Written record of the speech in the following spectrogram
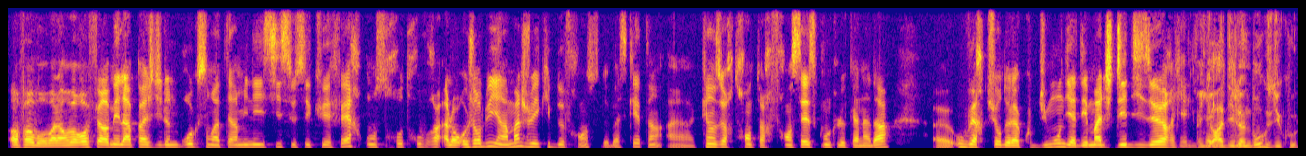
enfin bon, voilà, on va refermer la page Dylan Brooks. On va terminer ici ce CQFR. On se retrouvera. Alors aujourd'hui, il y a un match de l'équipe de France de basket hein, à 15h30 heure française contre le Canada. Euh, ouverture de la Coupe du Monde. Il y a des matchs dès 10h. Il y, il y aura Dylan Brooks du coup.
